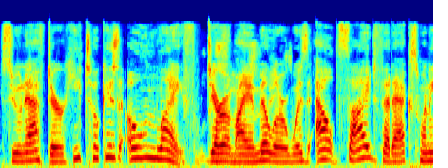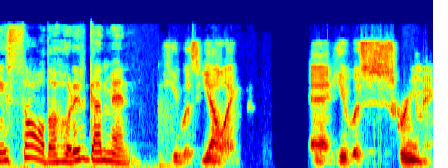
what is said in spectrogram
Soon after, he took his own life. Jeremiah Miller was outside FedEx when he saw the hooded gunman. He was yelling and he was screaming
